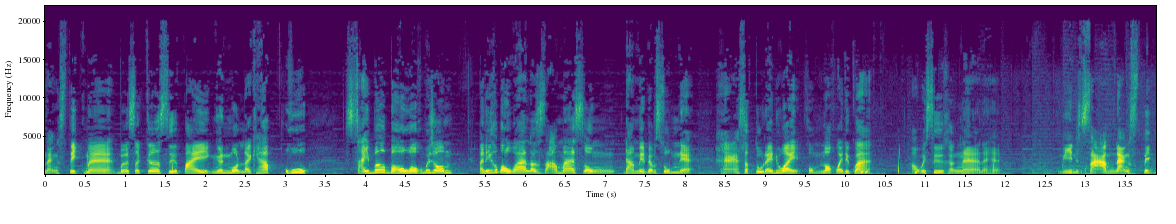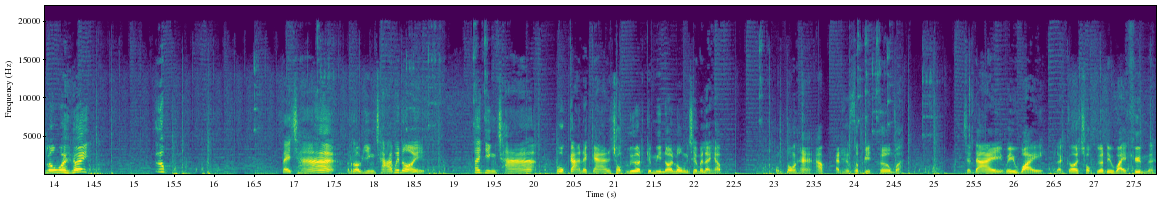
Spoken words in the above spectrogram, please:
หนังสติ๊กมา เบอร์เซอร์เกอร์ซื้อไปเงินหมดแล้วครับ โอ้ไซเบอร์บอลว่ะคุณผู้ชม อันนี้เขาบอกว่าเราสามารถส่งดาเมจแบบสุ่มเนี่ย หาศัตรูได้ด้วย ผมล็อกไว้ดีกว่า เอาไว้ซื้อครั้งหน้านะฮะ มี3หนังสติ๊กแล้วเว้ย เฮ้ยอึ๊บแต่ช้า เรายิงช้าไปหน่อย ถ้ายิงช้า โอกาสในการฉกเลือดก็มีน้อยลงใช่ไหมล่ะครับ ผมต้องหาอัพ attack speed เพิ่มว่ะ จะได้ไวๆแล้วก็ฉกเลือดได้ไวขึ้นนะ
